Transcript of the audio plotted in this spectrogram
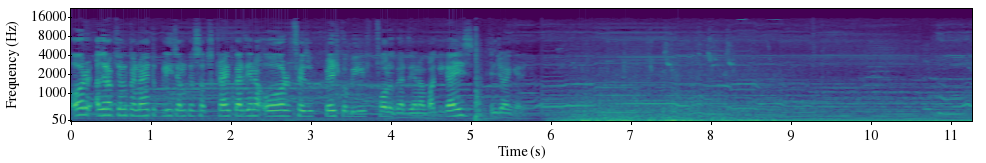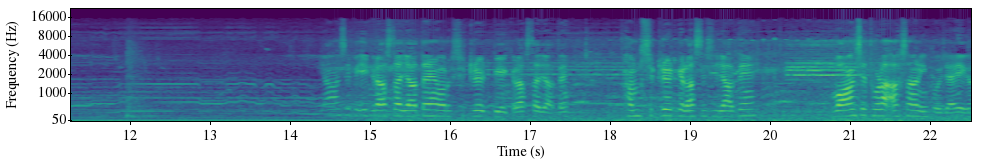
और अगर आप चैनल पर नए तो प्लीज़ चैनल को सब्सक्राइब कर देना और फेसबुक पेज को भी फॉलो कर देना. बाकी गाइज़ इंजॉय करें. यहाँ से भी एक रास्ता जाता है और स्ट्रेट भी एक रास्ता जाता है। हम स्ट्रेट के रास्ते से जाते हैं। वहाँ से थोड़ा आसानी हो जाएगा।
